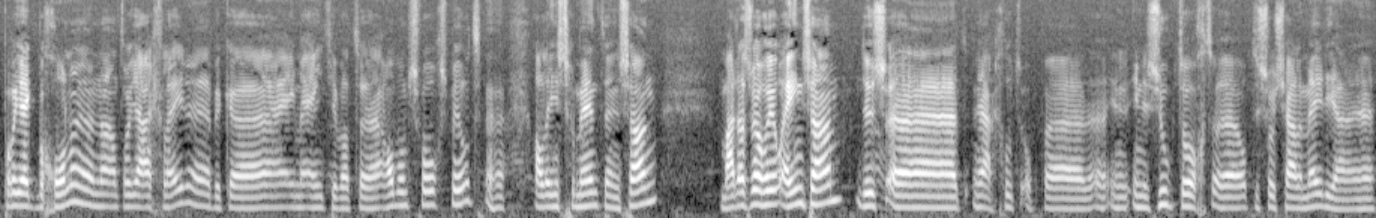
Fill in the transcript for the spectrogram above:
project begonnen. Een aantal jaar geleden heb ik uh, in mijn eentje wat uh, albums volgespeeld. Alle instrumenten en zang. Maar dat is wel heel eenzaam. Dus ja, goed, op, in, in, de zoektocht op de sociale media heb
